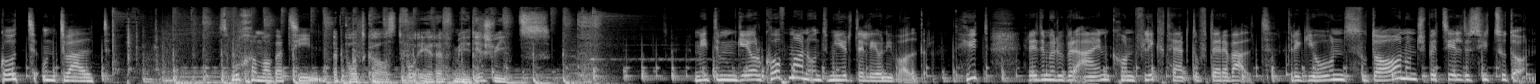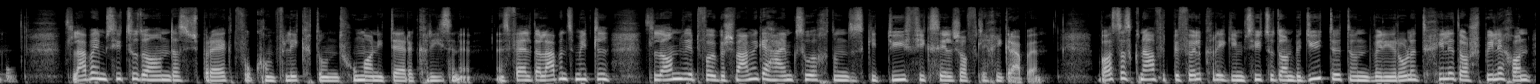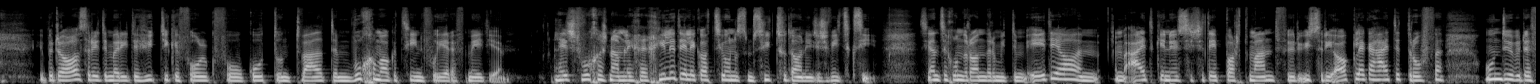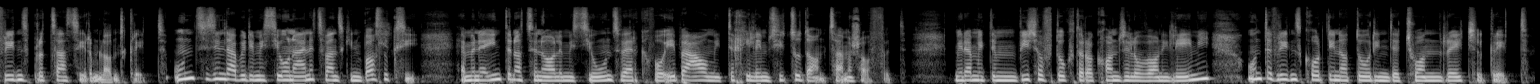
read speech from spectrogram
Gott und die Welt. Das Wochenmagazin. Ein Podcast von RF Media Schweiz. Mit dem Georg Hoffmann und mir, der Leonie Walder. Heute reden wir über einen Konfliktherd auf der Welt, die Region Sudan und speziell der Südsudan. Das Leben im Südsudan das ist prägt von Konflikt und humanitären Krisen. Es fehlt an Lebensmitteln, das Land wird von Überschwemmungen heimgesucht und es gibt tiefe gesellschaftliche Gräben. Was das genau für die Bevölkerung im Südsudan bedeutet und welche Rolle die Kirche da spielen kann, über das reden wir in der heutigen Folge von Gott und die Welt, dem Wochenmagazin von IRF Medien. Letzte Woche war nämlich eine Chile-Delegation aus dem Südsudan in der Schweiz. Sie haben sich unter anderem mit dem EDA, einem eidgenössischen Departement für äußere Angelegenheiten, getroffen und über den Friedensprozess in ihrem Land geredet. Und sie sind auch bei der Mission 21 in Basel gewesen, haben ein internationales Missionswerk, das eben auch mit der Chile im Südsudan zusammenarbeitet. Wir haben mit dem Bischof Dr. Arcangelo Vanilemi und der Friedenskoordinatorin der Joan Rachel geredet.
